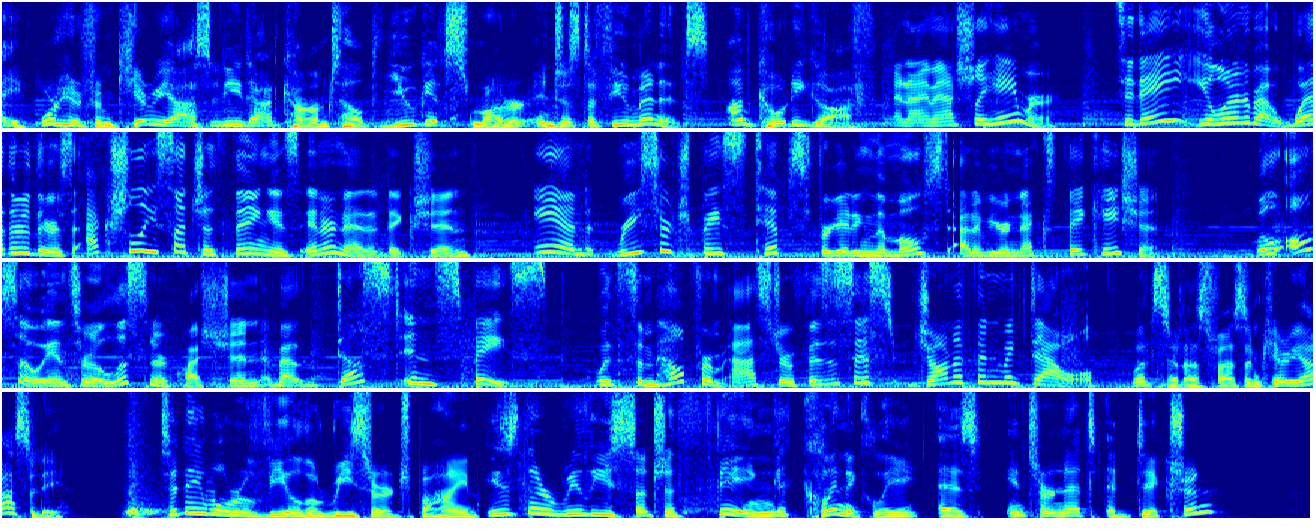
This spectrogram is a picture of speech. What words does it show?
Hi, we're here from Curiosity.com to help you get smarter in just a few minutes. I'm Cody Gough. And I'm Ashley Hamer. Today, you'll learn about whether there's actually such a thing as internet addiction and research based tips for getting the most out of your next vacation. We'll also answer a listener question about dust in space with some help from astrophysicist Jonathan McDowell. Let's satisfy some curiosity. Today, we'll reveal the research behind is there really such a thing clinically as internet addiction?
